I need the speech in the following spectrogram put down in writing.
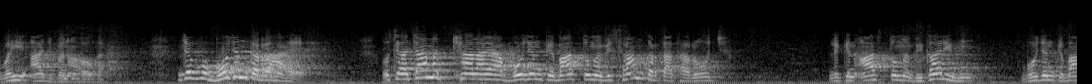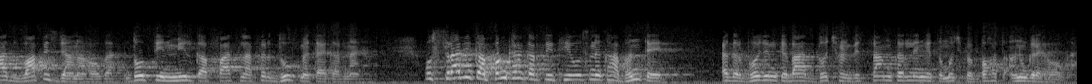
वही आज बना होगा। जब वो भोजन कर रहा है, उसे अचानक ख्याल आया, भोजन के बाद तो मैं विश्राम करता था रोज। लेकिन आज तो मैं भिखारी हूँ, भोजन के बाद वापस जाना होगा। दो तीन मील का फासला फिर धूप में तय करना है। उस श्रावी का पंखा करती थी, उसने कहा भनते अगर भोजन के बाद दो क्षण विश्राम कर लेंगे तो मुझ पर बहुत अनुग्रह होगा।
